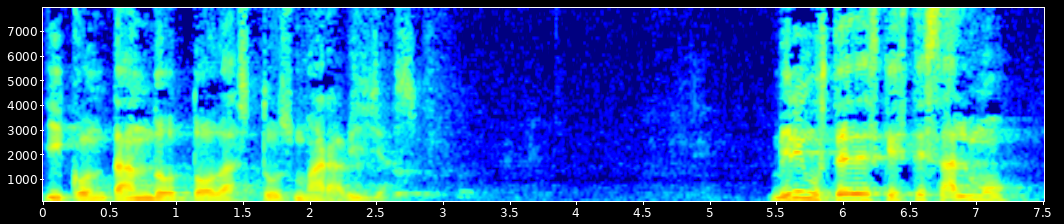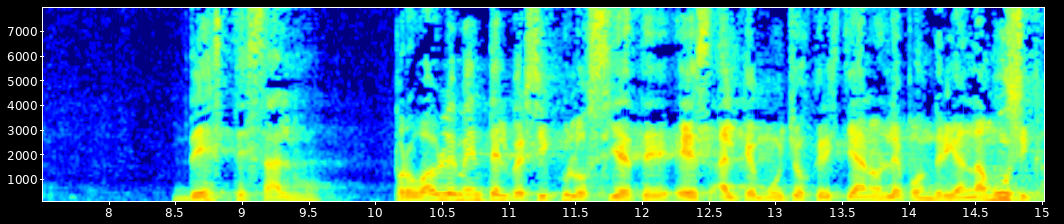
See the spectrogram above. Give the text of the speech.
y contando todas tus maravillas. Miren ustedes que este salmo, de este salmo, probablemente el versículo 7 es al que muchos cristianos le pondrían la música.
